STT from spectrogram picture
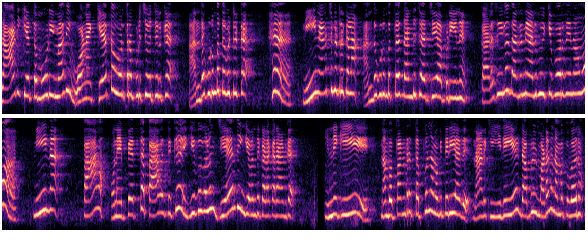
ஜாடிக்கேத்த மூடி மாதிரி உனக்கேத்த ஒருத்தரை பிடிச்சு வச்சிருக்க. அந்த குடும்பத்தை விட்டுட்ட. நீ நினைச்சுக்கிட்டு இருக்கலாம். அந்த குடும்பத்தை தண்டிச்சாச்சு அப்படின்னு. கடைசியில தண்டனை அனுபவிக்க போறது என்னவோ நீதான். பாவம் உன்னை பெத்த பாவத்துக்கு இவங்களும் சேர்ந்து இங்க வந்து கிடக்குறாங்க. இன்னைக்கு நம்ம பண்ற தப்பு நமக்கு தெரியாது. நாளைக்கு இதையே டபுள் மடங்கு நமக்கு வரும்.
